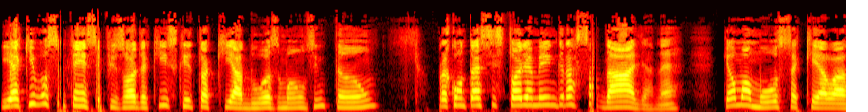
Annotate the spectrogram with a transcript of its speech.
E aqui você tem esse episódio aqui escrito aqui a duas mãos então, para contar essa história meio engraçadalha, né? Que é uma moça que ela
